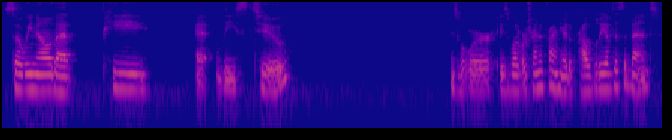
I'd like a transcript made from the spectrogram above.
So we know that P at least two is what we're is what we're trying to find here, the probability of this event.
